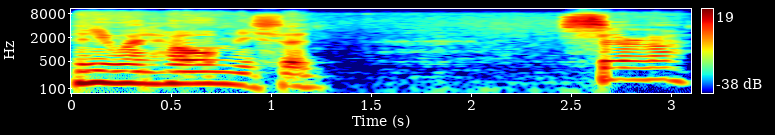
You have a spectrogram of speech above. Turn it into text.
And he went home and he said, Sarah,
